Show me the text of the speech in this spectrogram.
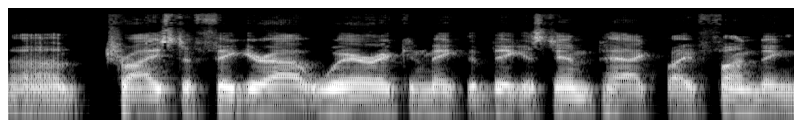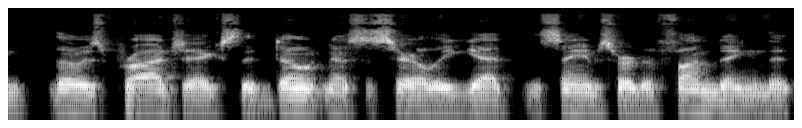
uh, tries to figure out where it can make the biggest impact by funding those projects that don't necessarily get the same sort of funding that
